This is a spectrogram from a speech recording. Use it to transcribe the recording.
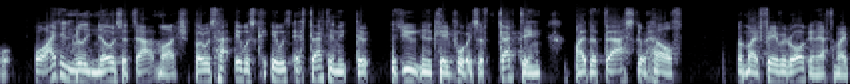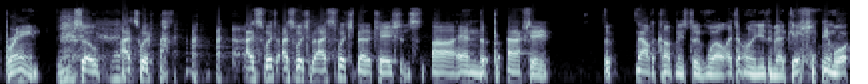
Well, I didn't really notice it that much, but it was it was it was affecting as you indicated before. It's affecting my the vascular health of my favorite organ after my brain. So I switched, I switched, I switched, I switched medications, uh, and the, actually, now the company's doing well. I don't really need the medication anymore.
